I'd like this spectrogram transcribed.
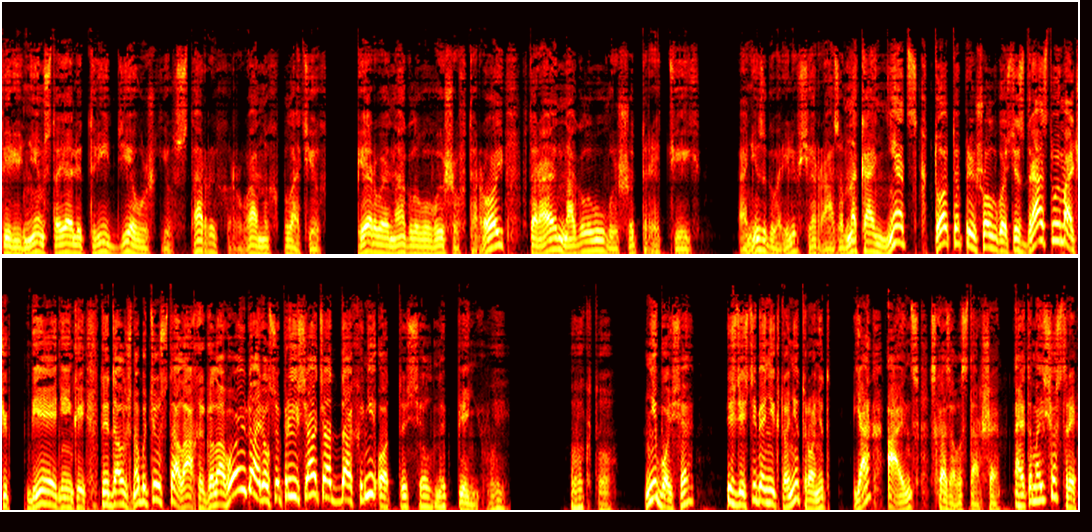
Перед ним стояли три девушки в старых рваных платьях. Первая на голову выше второй, вторая на голову выше третьей. Они заговорили все разом. Наконец кто-то пришел в гости. «Здравствуй, мальчик! Бедненький, ты, должно быть, устал. Ах, и головой ударился. Присядь, отдохни!» Отто сел на пень. «Вы... вы кто?» «Не бойся. Здесь тебя никто не тронет. «Я Айнс», — сказала старшая. «А это мои сестры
